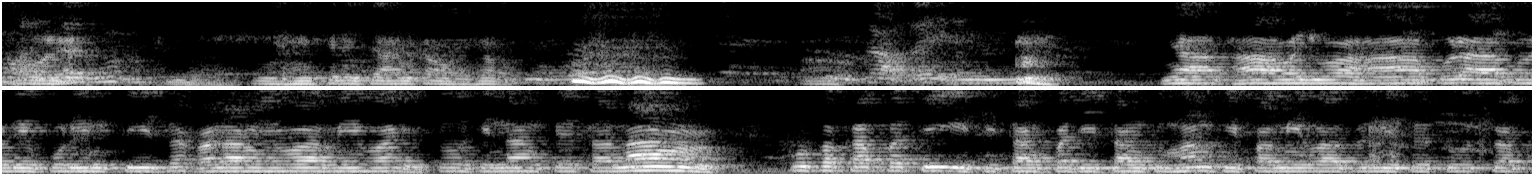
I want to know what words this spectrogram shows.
เอาแล้วให้เป็นอาจารย์เก่าครับลูกเก่าได้อันยาทาวริวหาปุราปริปุรินติสักลังเยวะเมวะอิโตตินังเปตานังอุปกัปปติอิทิตังปฏิตังตุมหังคิปะมิวาสมิสตุสัพเพ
